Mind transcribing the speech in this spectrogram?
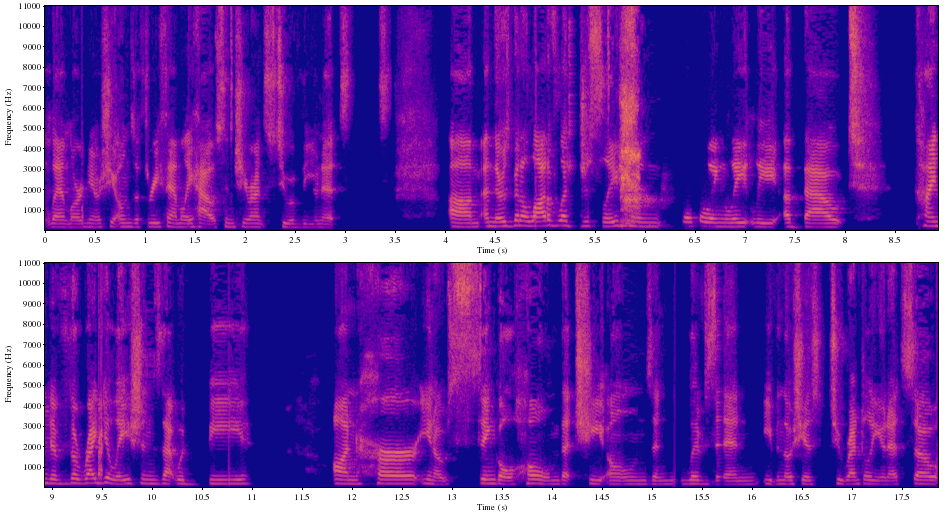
landlord you know she owns a three family house and she rents two of the units. Um, and there's been a lot of legislation circling lately about kind of the regulations that would be on her you know single home that she owns and lives in even though she has two rental units. So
